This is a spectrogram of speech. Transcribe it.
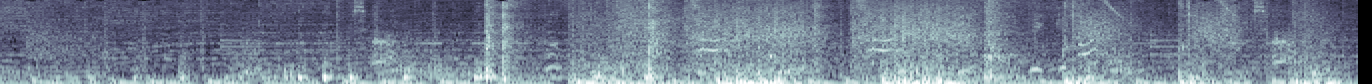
Fight. Round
